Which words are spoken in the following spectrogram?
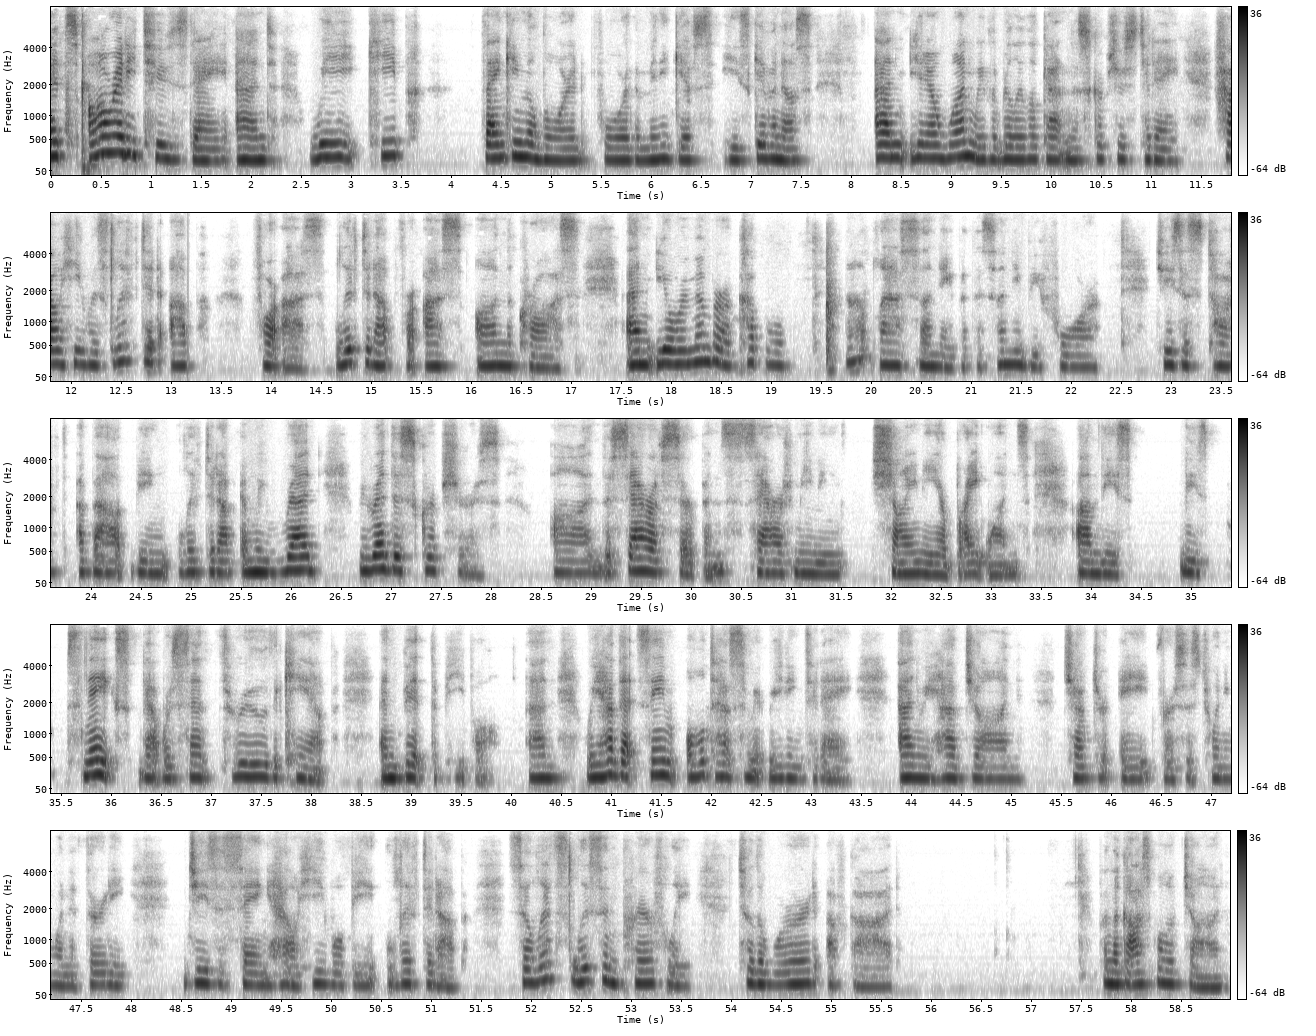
It's already Tuesday, and we keep thanking the Lord for the many gifts He's given us. And, you know, one we really look at in the scriptures today how He was lifted up for us, lifted up for us on the cross. And you'll remember a couple, not last Sunday, but the Sunday before. Jesus talked about being lifted up, and we read we read the scriptures on the seraph serpents, seraph meaning shiny or bright ones, um, these these snakes that were sent through the camp and bit the people. And we have that same Old Testament reading today, and we have John chapter 8, verses 21 to 30, Jesus saying how he will be lifted up. So let's listen prayerfully to the word of God from the Gospel of John.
